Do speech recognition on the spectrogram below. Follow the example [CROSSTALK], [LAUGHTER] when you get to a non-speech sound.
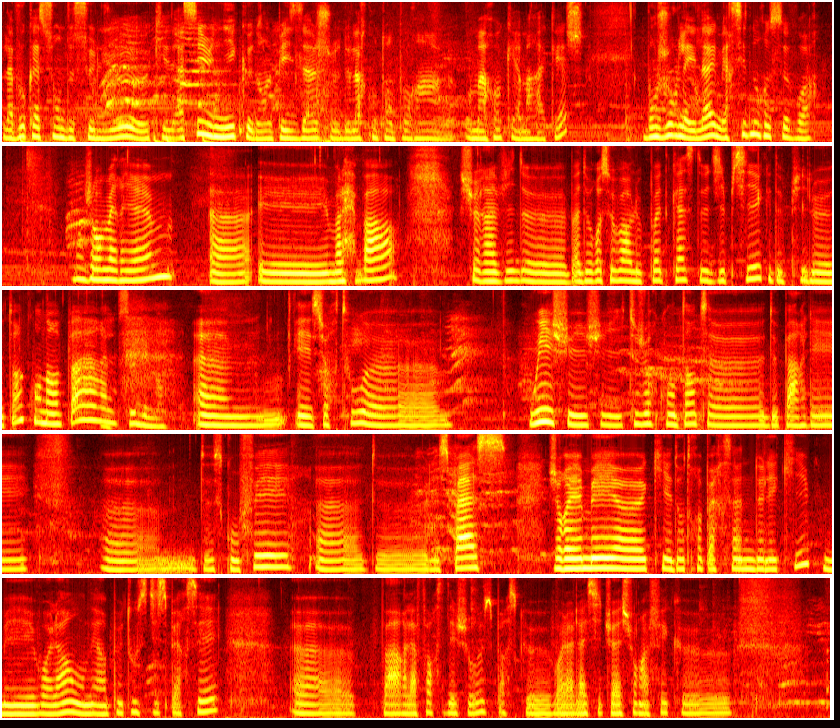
la, vocation de ce lieu qui est assez unique dans le paysage de l'art contemporain au Maroc et à Marrakech. Bonjour Leïla et merci de nous recevoir. Bonjour Myriam et marhaba. Je suis ravie de, bah, de recevoir le podcast de Diptyque depuis le temps qu'on en parle. Absolument. Euh, et surtout, euh, oui, je suis, je suis, toujours contente euh, de parler de ce qu'on fait, de l'espace. J'aurais aimé qu'il y ait d'autres personnes de l'équipe, mais voilà, on est un peu tous dispersés par la force des choses, parce que voilà, la situation a fait que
